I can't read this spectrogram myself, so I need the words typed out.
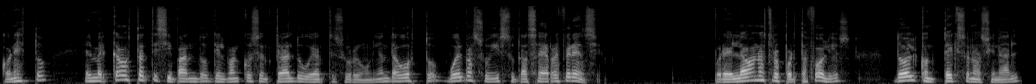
Con esto, el mercado está anticipando que el Banco Central durante su reunión de agosto vuelva a subir su tasa de referencia. Por el lado de nuestros portafolios, dado el contexto nacional,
